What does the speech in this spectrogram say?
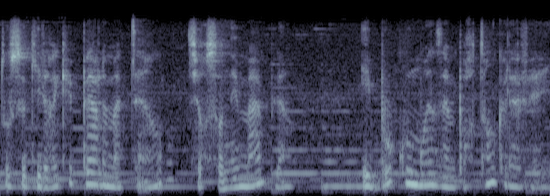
tout ce qu'il récupère le matin sur son aimable est beaucoup moins important que la veille.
